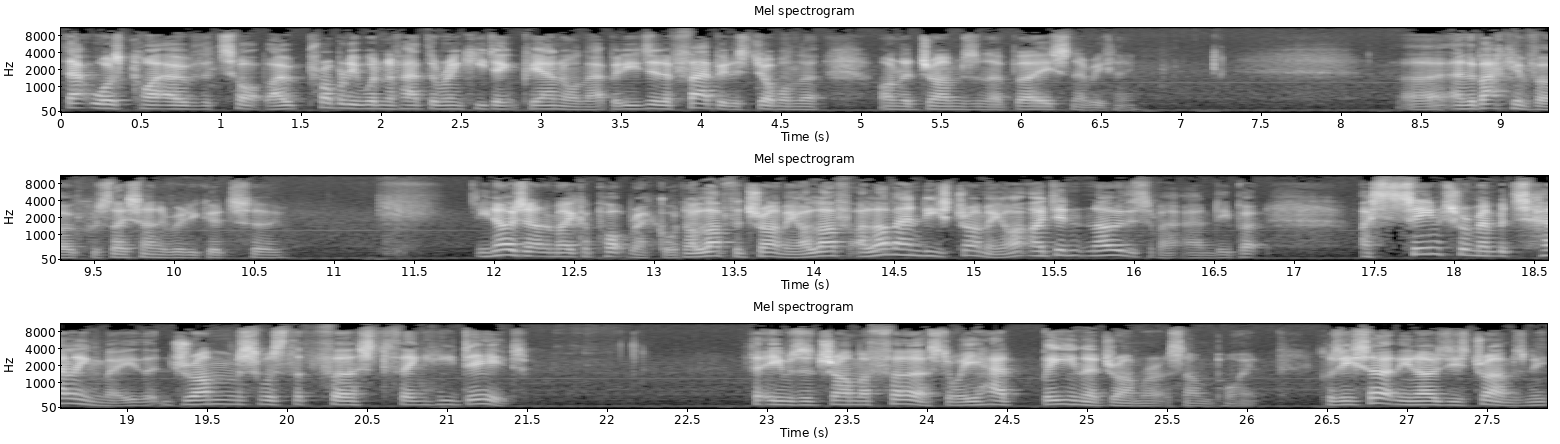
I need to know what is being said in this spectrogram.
That was quite over the top. I probably wouldn't have had the rinky-dink piano on that, but he did a fabulous job on the on the drums and the bass and everything. Uh, and the backing vocals, they sounded really good too. He knows how to make a pop record. I love the drumming. I love I love Andy's drumming. I, I didn't know this about Andy, but I seem to remember telling me that drums was the first thing he did. That he was a drummer first, or he had been a drummer at some point. Because he certainly knows his drums, and he,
